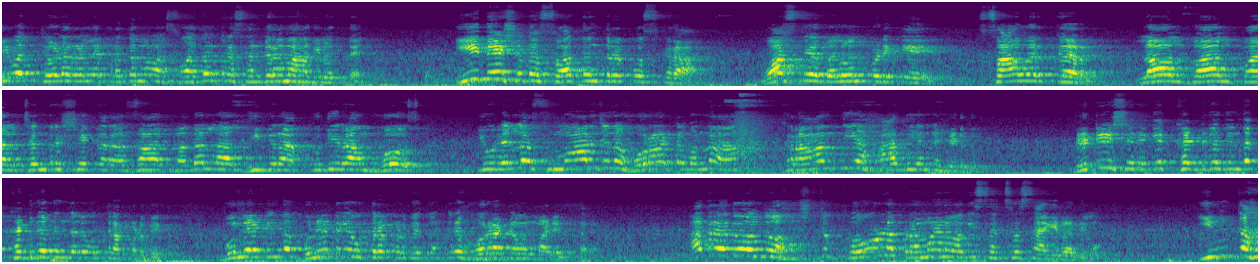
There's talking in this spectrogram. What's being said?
ಐವತ್ತೇಳರಲ್ಲೇ ಪ್ರಥಮ ಸ್ವಾತಂತ್ರ್ಯ ಸಂಗ್ರಾಮ ಆಗಿರುತ್ತೆ. ಈ ದೇಶದ ಸ್ವಾತಂತ್ರ್ಯಕ್ಕೋಸ್ಕರ ವಾಸುದೇವ್ ಬಲವಂತ್ ಪಡಿಕೆ ಸಾವರ್ಕರ್, ಲಾಲ್ ಬಾಲ್ ಪಾಲ್ ಚಂದ್ರಶೇಖರ್ ಆಜಾದ್ ಮದನ್ ಲಾಲ್ ಧಿಗ್ರಾ ಖುದಿರಾಮ್ ಘೋಸ್ ಇವರೆಲ್ಲ ಸುಮಾರು ಜನ ಹೋರಾಟವನ್ನ ಕ್ರಾಂತಿಯ ಹಾದಿಯನ್ನು ಹಿಡಿದು ಬ್ರಿಟಿಷರಿಗೆ ಖಡ್ಗದಿಂದ ಖಡ್ಗದಿಂದಲೇ ಉತ್ತರ ಕೊಡಬೇಕು. ಬುಲೆಟಿಂದ ಬುಲೆಟ್ಗೆ ಉತ್ತರ ಕೊಡಬೇಕು ಅಂತೇಳಿ ಹೋರಾಟವನ್ನು ಮಾಡಿರ್ತಾರೆ. ಆದರೆ ಅದು ಒಂದು ಅಷ್ಟು ಪೂರ್ಣ ಪ್ರಮಾಣವಾಗಿ ಸಕ್ಸಸ್ ಆಗಿರೋದಿಲ್ಲ. ಇಂತಹ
